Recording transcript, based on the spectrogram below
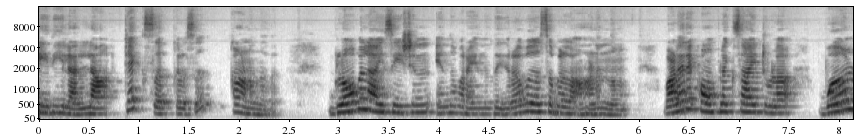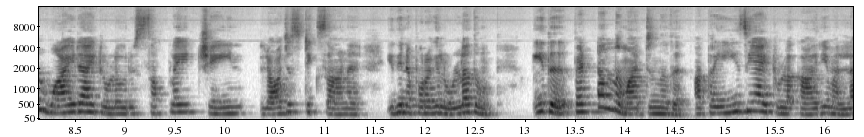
രീതിയിലല്ല ടെക് സർക്കിൾസ് കാണുന്നത്. ഗ്ലോബലൈസേഷൻ എന്ന് പറയുന്നത് ഇറവേഴ്സിബിൾ ആണെന്നും വളരെ കോംപ്ലക്സ് ആയിട്ടുള്ള വേൾഡ് വൈഡ് ആയിട്ടുള്ള ഒരു സപ്ലൈ ചെയിൻ ലോജിസ്റ്റിക്സ് ആണ് ഇതിന് പുറകിലുള്ളതും. ഇത് പെട്ടെന്ന് മാറ്റുന്നത് അത്ര ഈസി ആയിട്ടുള്ള കാര്യമല്ല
